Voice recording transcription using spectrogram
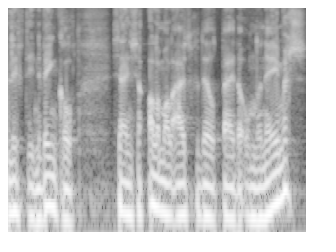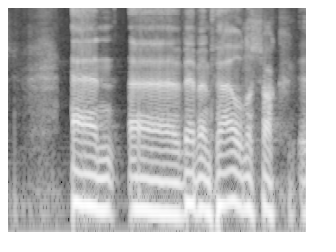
ligt in de winkel... zijn ze allemaal uitgedeeld bij de ondernemers... En eh, we hebben een vuilniszak eh,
